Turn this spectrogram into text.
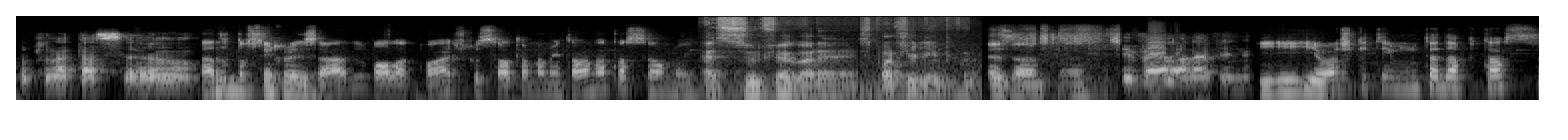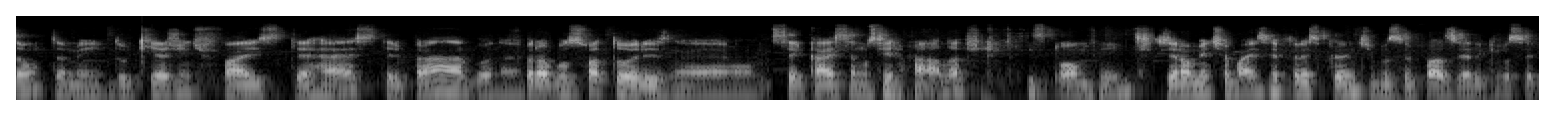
própria natação. Nada do sincronizado, polo aquático, salto ornamental e natação mesmo. É surf agora é esporte olímpico. né? Exato, é. E vela, né, Vini? E, e eu acho que tem muita adaptação também do que a gente faz terrestre pra água, né? Por alguns fatores, né? Você cai, você não se rala, acho que principalmente. Geralmente é mais refrescante você fazer do que você,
